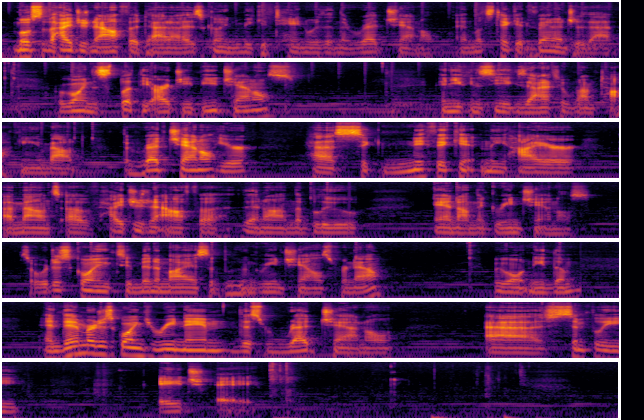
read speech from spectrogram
most of the hydrogen alpha data is going to be contained within the red channel and let's take advantage of that. We're going to split the RGB channels and you can see exactly what I'm talking about. The red channel here has significantly higher amounts of hydrogen alpha than on the blue and on the green channels. So we're just going to minimize the blue and green channels for now. We won't need them. And then we're just going to rename this red channel as simply HA.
